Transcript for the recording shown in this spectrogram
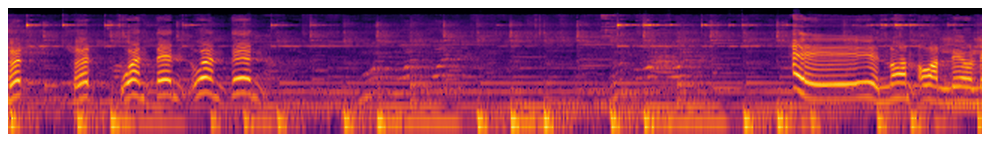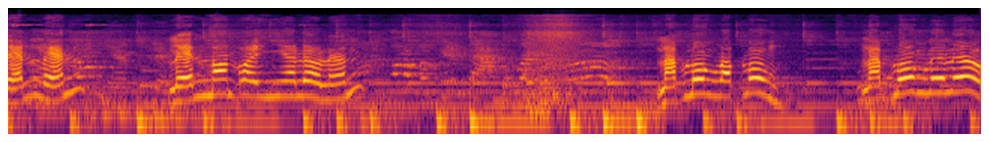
เฮ้ยเฮ้ยอ้วนเต้นอ้วนเต้นเอ้นอนอ่อนแล้วแหลนแหลนแหลนนอนอ่อยเงียแล้วแหลนหลับลงหลับลงหลับลงเร็ว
